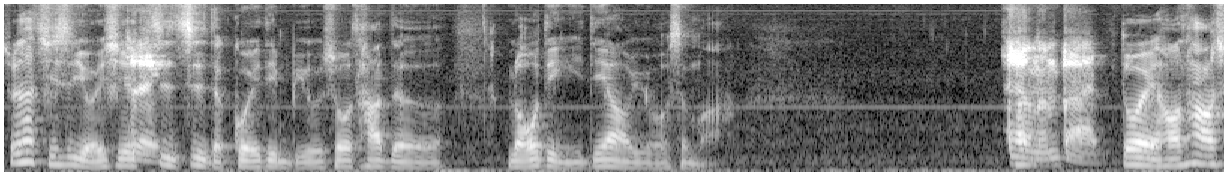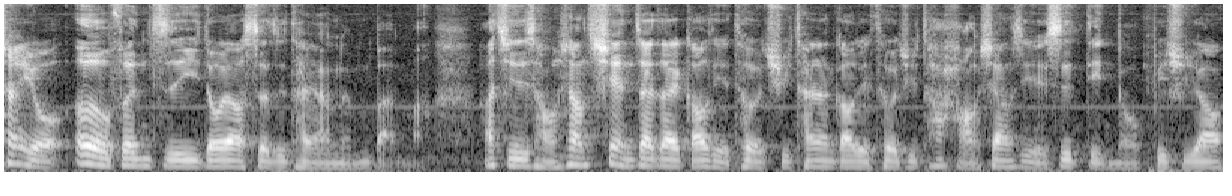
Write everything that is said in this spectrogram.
所以它其实有一些自治的规定，比如说它的楼顶一定要有什么啊、太阳能板，对，好，它好像有二分之一都要设置太阳能板嘛。它其实好像现在在高铁特区，台南高铁特区，它好像是也是顶楼必须要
